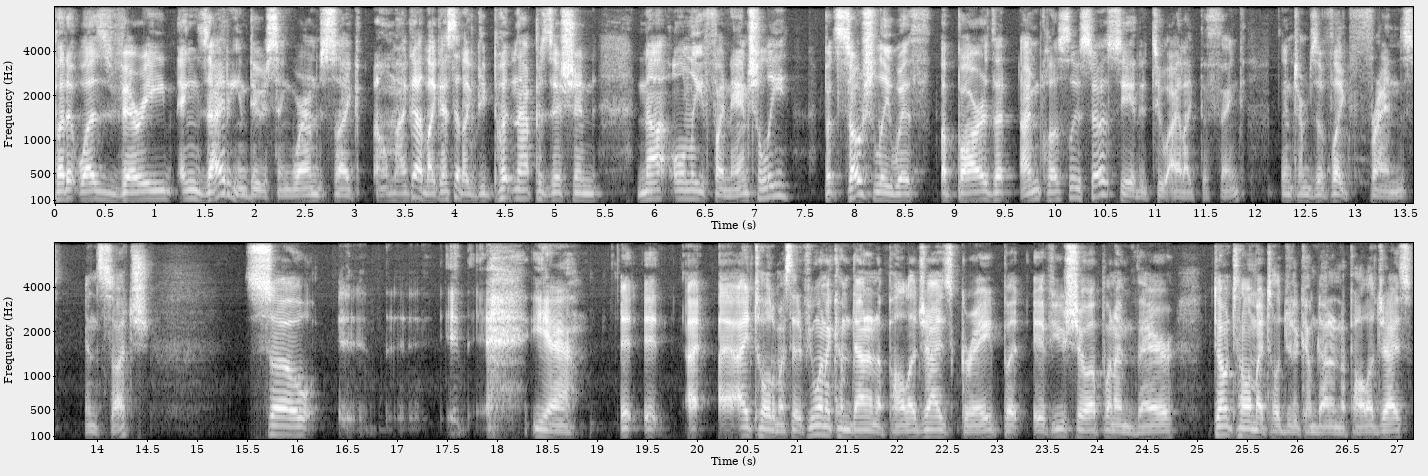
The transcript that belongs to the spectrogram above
But it was very anxiety inducing where I'm just like, oh my God. Like I said, like be put in that position, not only financially, but socially with a bar that I'm closely associated to, I like to think, in terms of like friends and such. So, it, it, yeah, it, it, I, I told him, I said, if you want to come down and apologize, great, but if you show up when I'm there, don't tell him I told you to come down and apologize,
